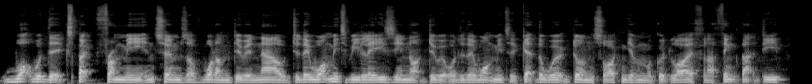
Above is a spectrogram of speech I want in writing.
what would they expect from me in terms of what I'm doing now? Do they want me to be lazy and not do it, or do they want me to get the work done so I can give them a good life? And I think that deep.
